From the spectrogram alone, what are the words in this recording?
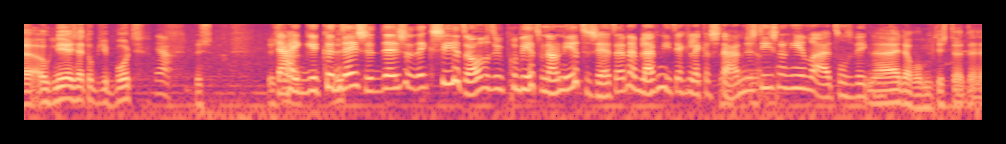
uh, ook neerzetten op je bord. Ja. Dus, dus ja, je kunt deze, deze, ik zie het al, want u probeert hem nou neer te zetten en hij blijft niet echt lekker staan. Ja, dus ja. die is nog niet helemaal uitontwikkeld. Nee, daarom. Dus de, de,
